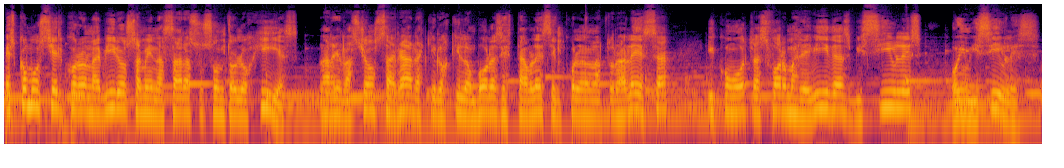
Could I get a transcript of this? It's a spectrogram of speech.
Es como si el coronavirus amenazara sus ontologías, la relación sagrada que los quilombolas establecen con la naturaleza y con otras formas de vidas visibles o invisibles.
